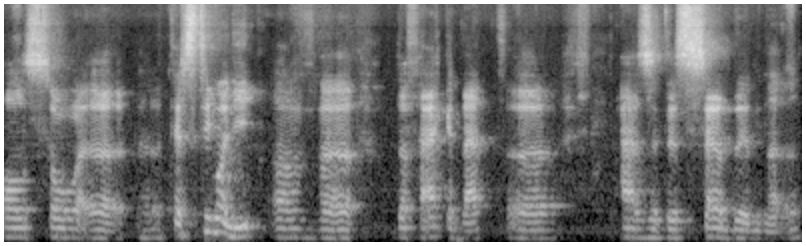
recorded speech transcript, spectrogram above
also a, a, testimony of uh, the fact that, uh, as it is said in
